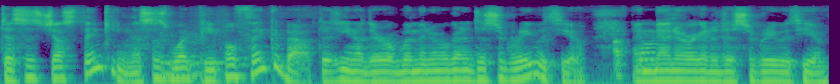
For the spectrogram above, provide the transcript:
this is just thinking. This is what people think about. This, you know, there are women who are going to disagree with you, and men who are going to disagree with you.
